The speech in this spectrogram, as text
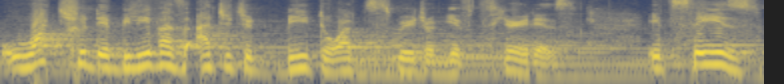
what should a believer's attitude be towards spiritual gifts? Here it is. It says,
